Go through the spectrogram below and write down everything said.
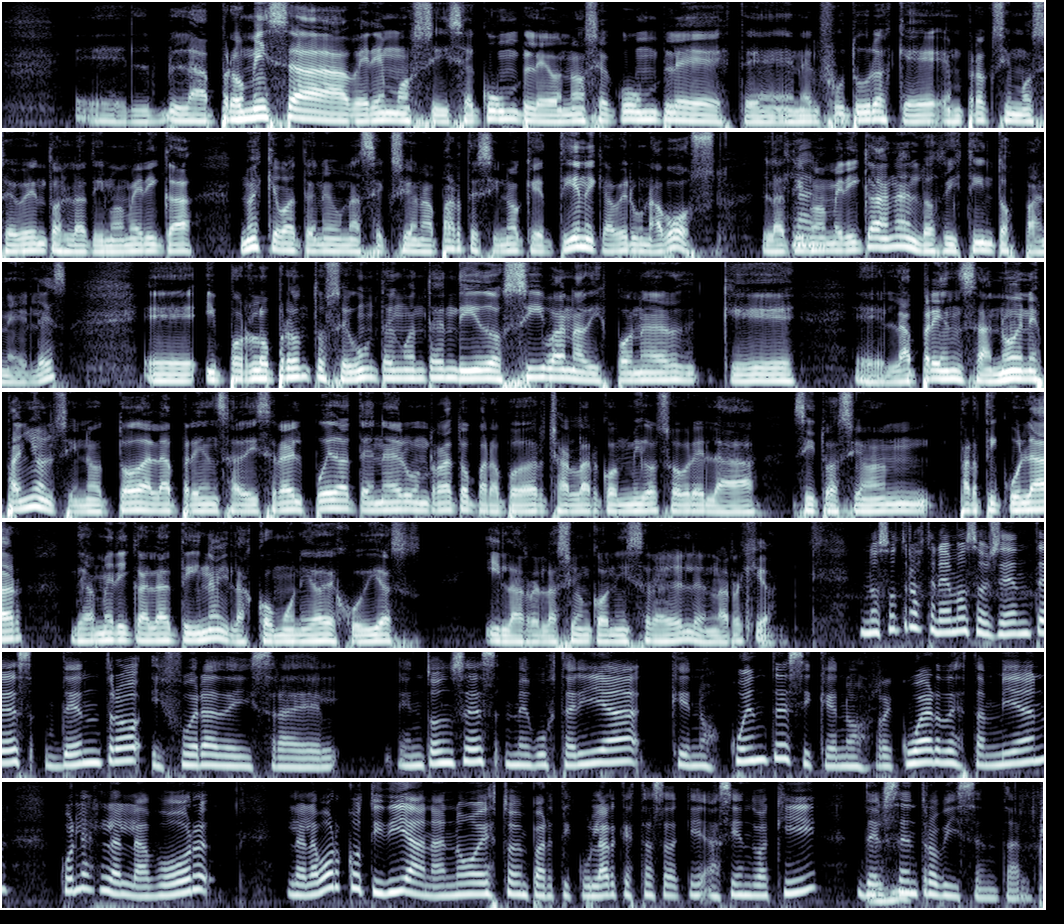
la promesa, veremos si se cumple o no se cumple este, en el futuro, es que en próximos eventos Latinoamérica no es que va a tener una sección aparte, sino que tiene que haber una voz latinoamericana en los distintos paneles. Eh, y por lo pronto, según tengo entendido, sí van a disponer que eh, la prensa, no en español, sino toda la prensa de Israel, pueda tener un rato para poder charlar conmigo sobre la situación particular de América Latina y las comunidades judías y la relación con Israel en la región. Nosotros tenemos oyentes dentro y fuera de Israel. Entonces, me gustaría que nos cuentes y que nos recuerdes también cuál es la labor, la labor cotidiana, no esto en particular que estás haciendo aquí, del Centro Bicental.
